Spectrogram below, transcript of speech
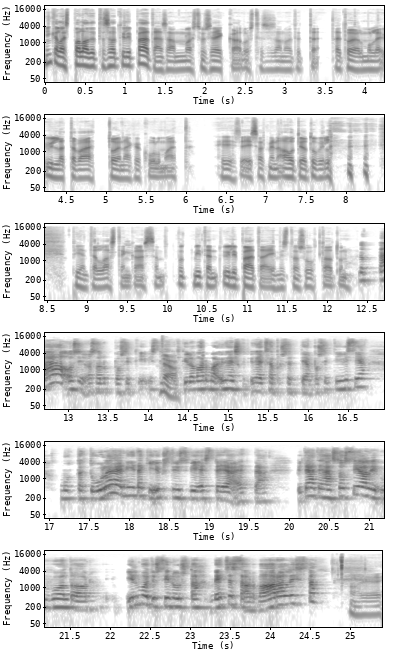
Minkälaista palautetta sä oot ylipäätään saanut noista sun seikkailuista? Sä sanoit, että, tai toi oli mulle yllättävää, että toi näkökulma, että ei, ei saisi mennä autiotuville pienten lasten kanssa. Mutta miten ylipäätään ihmiset on suhtautunut? No pääosin on saanut positiivista. Joo. Kyllä varmaan 99 prosenttia positiivisia, mutta tulee niitäkin yksityisviestejä, että pitää tehdä sosiaalihuoltoon ilmoitus sinusta, metsässä on vaarallista, Okay.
